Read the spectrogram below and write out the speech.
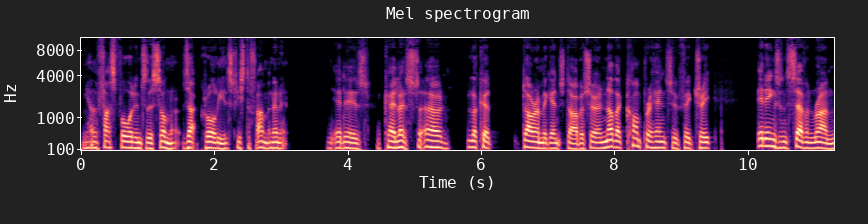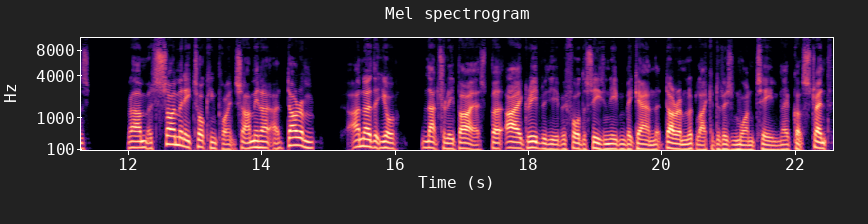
you know, fast forward into the summer, Zak Crawley is feast of famine, isn't it? It is. Okay, let's uh, look at Durham against Derbyshire. Another comprehensive victory, innings and seven runs. Um, so many talking points. I mean, uh, Durham. I know that you're naturally biased, but I agreed with you before the season even began that Durham looked like a Division One team. They've got strength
